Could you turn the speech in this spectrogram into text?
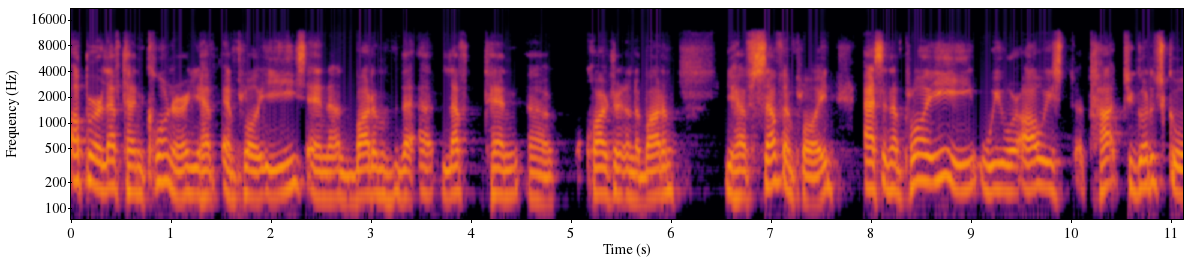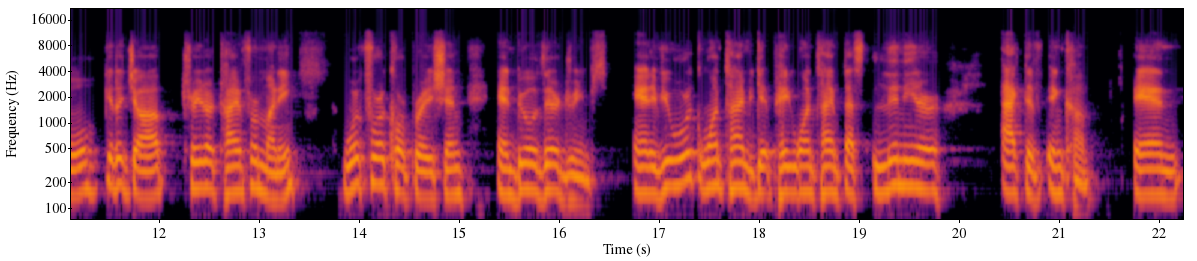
Upper left hand corner, you have employees, and on bottom the uh, left hand uh, quadrant on the bottom, you have self employed. As an employee, we were always taught to go to school, get a job, trade our time for money, work for a corporation, and build their dreams. And if you work one time, you get paid one time. That's linear active income. And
